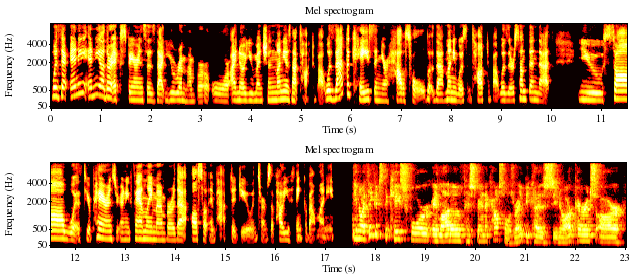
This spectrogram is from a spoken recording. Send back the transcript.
was there any any other experiences that you remember or I know you mentioned money is not talked about. Was that the case in your household that money wasn't talked about? Was there something that you saw with your parents or any family member that also impacted you in terms of how you think about money? You know, I think it's the case for a lot of Hispanic households, right? Because, you know, our parents are,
